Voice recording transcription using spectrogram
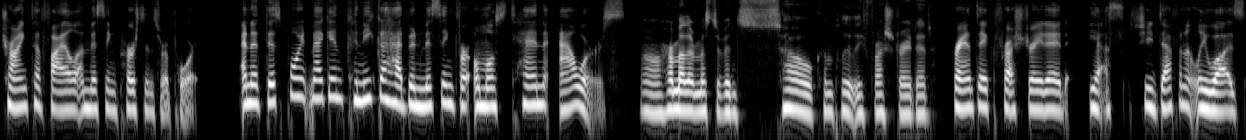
trying to file a missing persons report. And at this point, Meghan, Kenneka had been missing for almost 10 hours. Oh, her mother must have been so completely frustrated. Frantic, frustrated. Yes, she definitely was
